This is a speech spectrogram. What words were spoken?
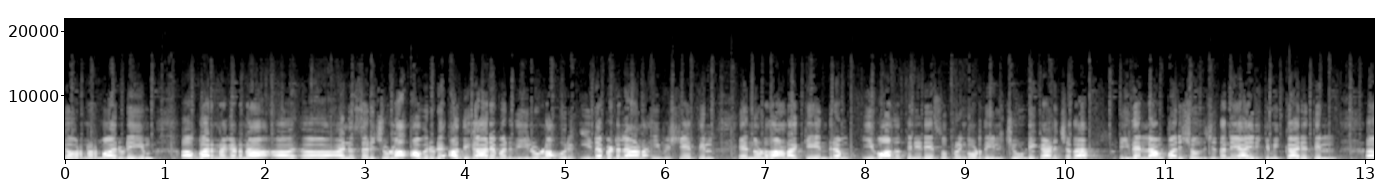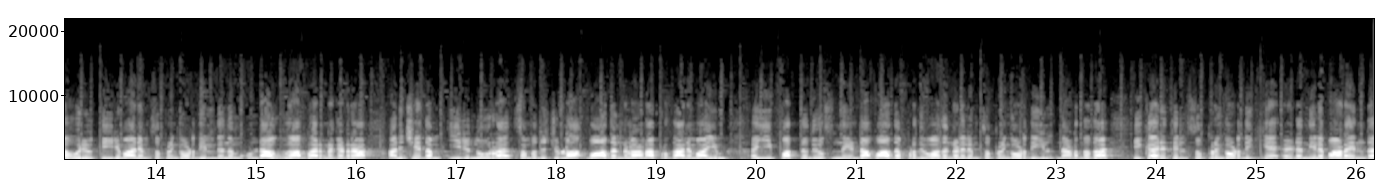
ഗവർണർമാരുടെയും ഭരണഘടന അനുസരിച്ചുള്ള അവരുടെ അധികാര പരിധിയിലുള്ള ഒരു ഇടപെടലാണ് ഈ വിഷയത്തിൽ എന്നുള്ളതാണ് കേന്ദ്രം ഈ വാദത്തിനിടെ സുപ്രീം കോടതിയിൽ ചൂണ്ടിക്കാണിച്ചത്. ഇതെല്ലാം പരിശോധിച്ച് തന്നെയായിരിക്കും ഇക്കാര്യത്തിൽ ഒരു തീരുമാനം സുപ്രീം കോടതിയിൽ നിന്നും ഉണ്ടാകുക ഭരണഘടന അനുച്ഛേദം ഇരുന്നൂറ് സംബന്ധിച്ചുള്ള വാദങ്ങളാണ് പ്രധാനമായും ഈ പത്ത് ദിവസം നീണ്ട വാദപ്രതിവാദങ്ങളിലും സുപ്രീം കോടതിയിൽ നടന്നത്. ഇക്കാര്യത്തിൽ സുപ്രീം കോടതിക്ക് നിലപാട് എന്ത്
